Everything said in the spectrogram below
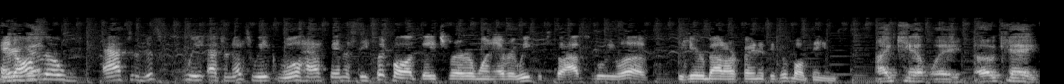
and also, go after this week, after next week, we'll have fantasy football updates for everyone every week, which they'll absolutely love to hear about our fantasy football teams. I can't wait. Okay,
